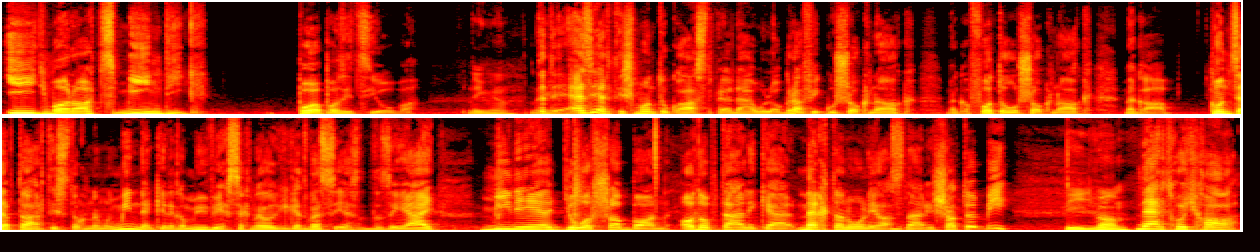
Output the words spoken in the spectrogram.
így maradsz mindig polpozícióba. Igen. Tehát ezért is mondtuk azt például a grafikusoknak, meg a fotósoknak, meg a konceptartistoknak, meg mindenkinek, a művészeknek, akiket veszélyeztet az AI, minél gyorsabban adoptálni kell, megtanulni, használni, stb. Így van. Mert hogyha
